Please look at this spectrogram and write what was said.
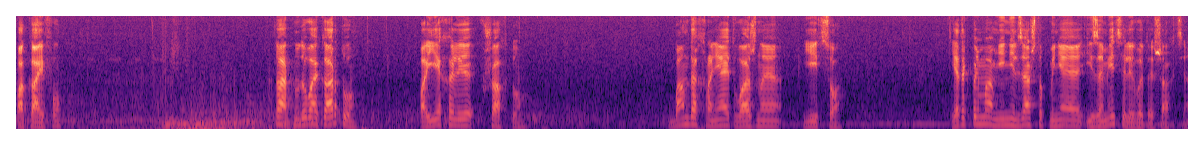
По кайфу. Так, ну давай карту. Поехали в шахту. Банда охраняет важное яйцо. Я так понимаю, мне нельзя, чтобы меня и заметили в этой шахте.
